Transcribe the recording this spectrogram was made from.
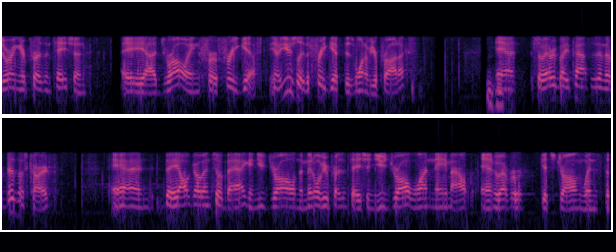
during your presentation a uh, drawing for a free gift. You know, usually the free gift is one of your products, mm-hmm. and so everybody passes in their business card, and they all go into a bag, and you draw in the middle of your presentation. You draw one name out, and whoever gets drawn wins the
